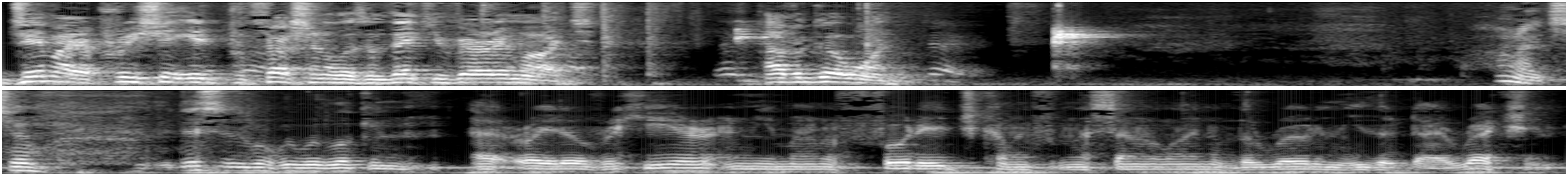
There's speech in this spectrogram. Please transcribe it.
Jim, I appreciate your professionalism. Thank you very much. Have a good one. All right. So this is what we were looking at right over here, and the amount of footage coming from the center line of the road in either direction.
